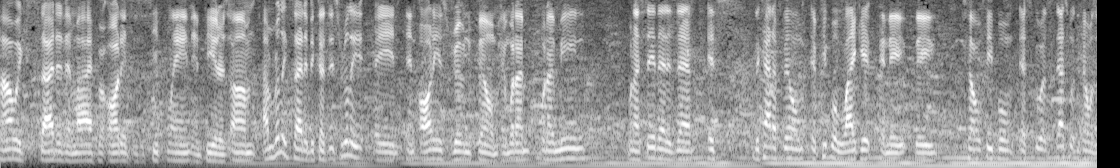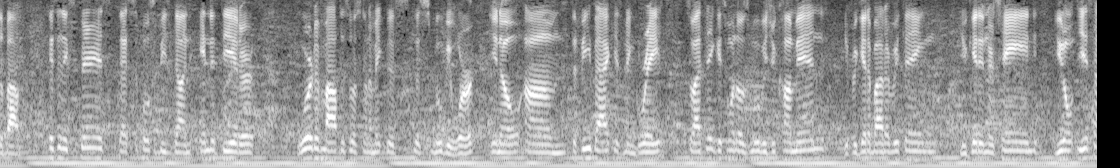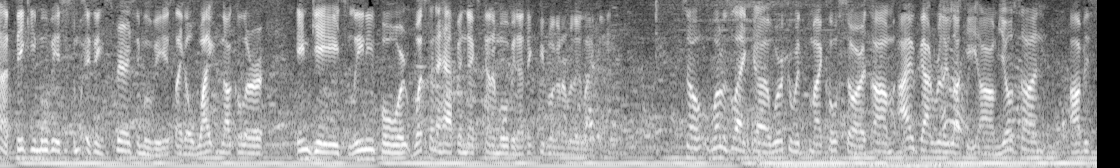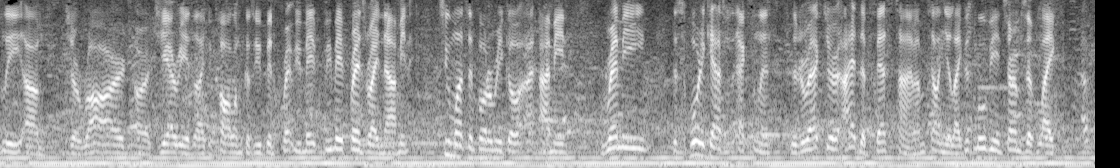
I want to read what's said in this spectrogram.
how excited am I for audiences to see Plane in theaters? Um, I'm really excited because it's really a, an audience-driven film, and what I what I mean when I say that is that it's the kind of film if people like it and they they tell people that's what that's what the film is about. It's an experience that's supposed to be done in the theater. Word of mouth is what's going to make this this movie work. You know, um, the feedback has been great. So I think it's one of those movies you come in, you forget about everything, you get entertained. You don't. It's not a thinking movie. It's just it's an experiencing movie. It's like a white knuckler, engaged, leaning forward. What's going to happen next kind of movie? And I think people are going to really like that. So what was like uh, working with my co-stars? Um, I got really lucky. Um, obviously um, Gerard or Jerry, as I like to call him, because we've been we made we made friends right now. I mean, two months in Puerto Rico. I, I mean, Remi. The supporting cast was excellent. The director, I had the best time. I'm telling you, like this movie in terms of like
